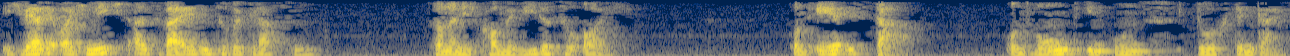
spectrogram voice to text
Ich werde euch nicht als Weisen zurücklassen, sondern ich komme wieder zu euch. Und er ist da und wohnt in uns durch den Geist.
